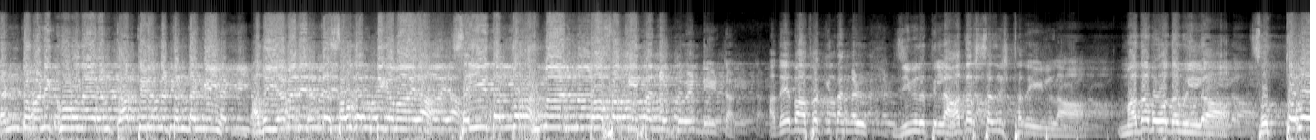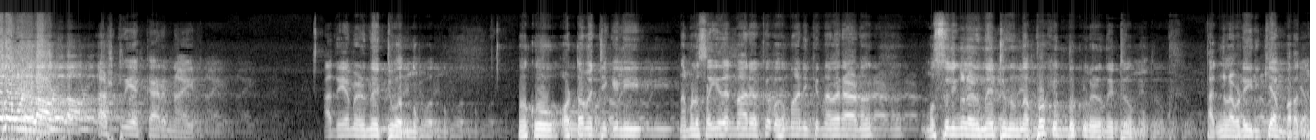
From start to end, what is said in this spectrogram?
രണ്ടു മണിക്കൂർ നേരം കാത്തിരുന്നിട്ടുണ്ടെങ്കിൽ അത് യമനിന്റെ സൗഗന്ധികമായ സയ്യിദ് അബ്ദുറഹ്മാൻ ബാഫക്കി തങ്ങൾക്ക് വേണ്ടിയിട്ടാണ്. അതേ ബാഫക്കി തങ്ങൾ ജീവിതത്തിൽ ആദർശനിഷ്ഠതയില്ല മതബോധമില്ല സ്വത്വബോധമുള്ള രാഷ്ട്രീയക്കാരനായിരുന്നു. അദ്ദേഹം എഴുന്നേറ്റ് വന്നു. നോക്കൂ ഓട്ടോമാറ്റിക്കലി നമ്മൾ സയ്യിദന്മാരൊക്കെ ബഹുമാനിക്കുന്നവരാണ്. മുസ്ലിങ്ങൾ എഴുന്നേറ്റ് നിന്നപ്പോൾ ഹിന്ദുക്കൾ എഴുന്നേറ്റ് നിന്നു. തങ്ങൾ അവിടെ ഇരിക്കാൻ പറഞ്ഞു.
